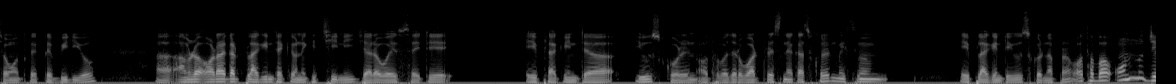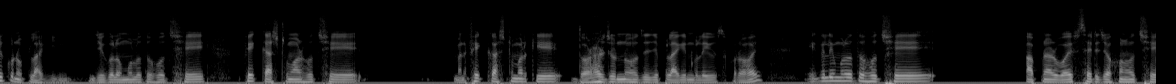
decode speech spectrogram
চমৎকার একটা ভিডিও। আমরা অর্ডার কার্ড প্লাগইনটাকে অনেকে চিনি, যারা ওয়েবসাইটে এই প্লাগইনটা ইউজ করেন, অথবা যারা ওয়ার্ডপ্রেস নিয়ে কাজ করেন ম্যাক্সিমাম এই প্লাগইনটা ইউজ করেন আপনারা। অথবা অন্য যে কোনো প্লাগইন যেগুলো মূলত হচ্ছে ফেক কাস্টমার হচ্ছে মানে ফেক কাস্টমারকে ধরার জন্য হচ্ছে যে প্লাগইনগুলো ইউজ করা হয়, এগুলি মূলত হচ্ছে আপনার ওয়েবসাইটে যখন হচ্ছে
